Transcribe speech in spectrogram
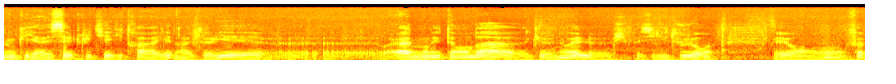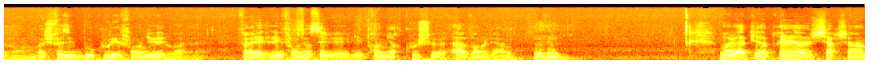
Donc il y avait sept luthiers qui travaillaient dans l'atelier. euh, voilà, nous on était en bas avec euh, Noël, euh, je sais pas s'il est toujours. Et on, enfin, on- moi je faisais beaucoup les fondures. Enfin les, les fondures c'est les, les premières couches avant le vernis. Mhm. Voilà, puis après euh, je cherchais un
